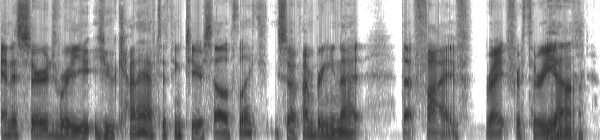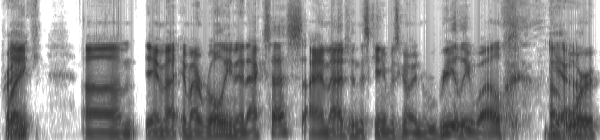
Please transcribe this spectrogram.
and a surge where you you kind of have to think to yourself like, so if I'm bringing that that five right for three, yeah right like, um, am I am I rolling in excess? I imagine this game is going really well. Yeah. or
